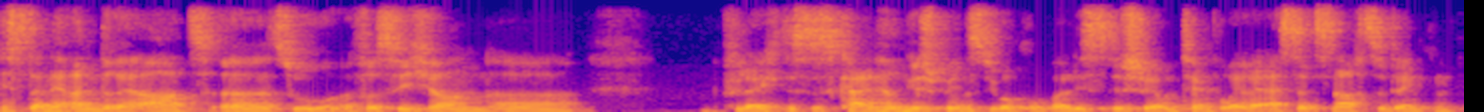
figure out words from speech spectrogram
ist eine andere Art äh, zu versichern. Äh, vielleicht ist es kein Hirngespinst, über probabilistische und temporäre Assets nachzudenken,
